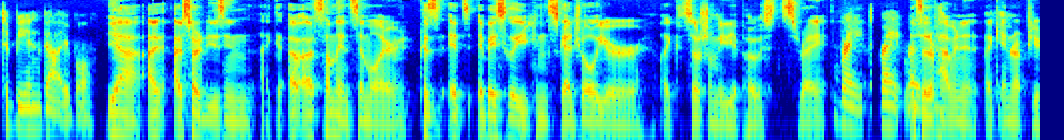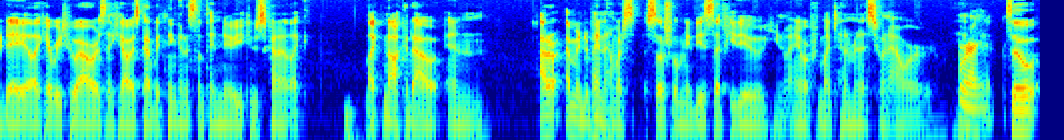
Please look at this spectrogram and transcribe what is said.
to be invaluable. Yeah, I, I've started using like uh, uh something similar because it's it basically you can schedule your like social media posts, right? Right, right, right. Instead of having it like interrupt your day like every two hours, like you always got to be thinking of something new. You can just kind of like like knock it out and I don't. I mean, depending on how much social media stuff you do, you know, anywhere from like ten minutes to an hour. Right. So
